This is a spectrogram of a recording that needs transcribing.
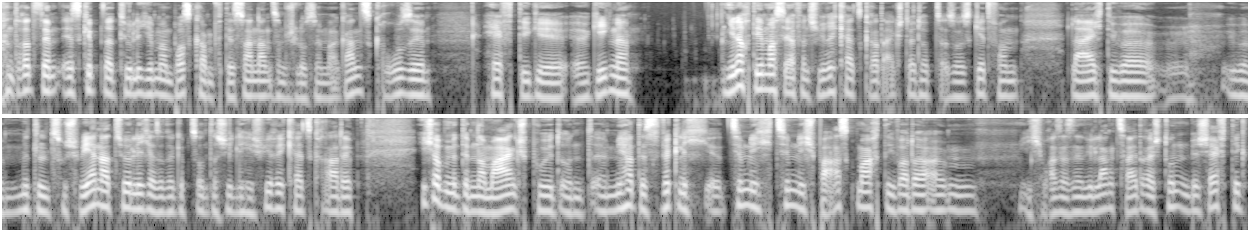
trotzdem, es gibt natürlich immer einen Bosskampf, das sind dann zum Schluss immer ganz große, heftige äh, Gegner. Je nachdem, was ihr auf einen Schwierigkeitsgrad eingestellt habt, also es geht von leicht über, äh, über mittel zu schwer natürlich, also da gibt es unterschiedliche Schwierigkeitsgrade. Ich habe mit dem normalen gespielt und äh, mir hat das wirklich äh, ziemlich, ziemlich Spaß gemacht. Ich war da ähm, ich weiß jetzt nicht wie lange, zwei, drei Stunden beschäftigt,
